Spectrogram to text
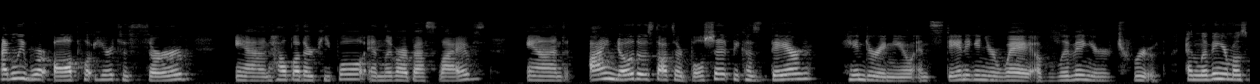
I believe we're all put here to serve and help other people and live our best lives. And I know those thoughts are bullshit because they're hindering you and standing in your way of living your truth and living your most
